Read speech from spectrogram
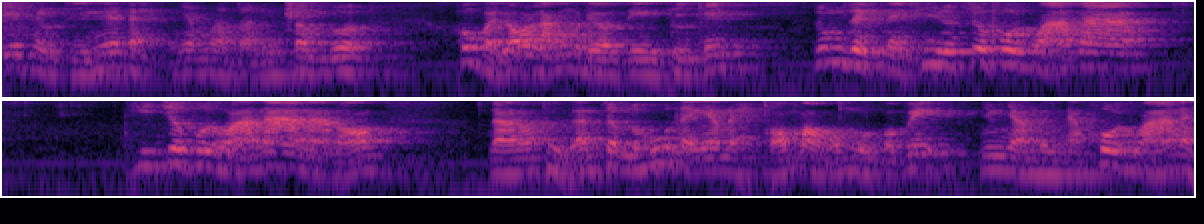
đĩa xanh chín hết này. Anh em hoàn toàn yên tâm luôn. Không phải lo lắng một điều gì thì cái dung dịch này khi nó chưa phôi hóa ra, khi chưa phôi hóa ra là nó là nó thử làm châm nó hút này anh em này. Có màu, có mùi, có vị. Nhưng nhà mình đã phôi hóa này.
